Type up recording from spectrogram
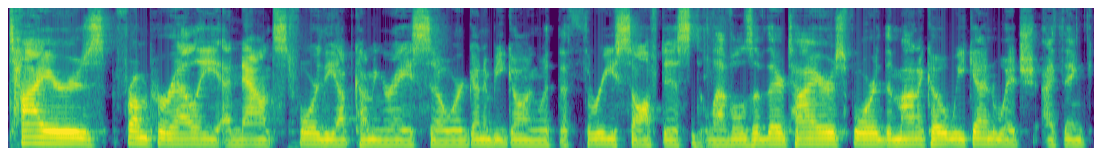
tires from Pirelli announced for the upcoming race. So we're going to be going with the three softest levels of their tires for the Monaco weekend, which I think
